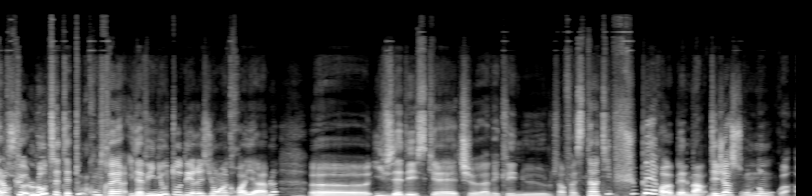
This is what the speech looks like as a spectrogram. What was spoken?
Alors que l'autre, c'était tout le contraire. Il avait une autodérision incroyable. Euh, il faisait des sketchs euh, avec les nuls. Enfin, c'était un type super, euh, Belmar. Déjà, son nom, quoi.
